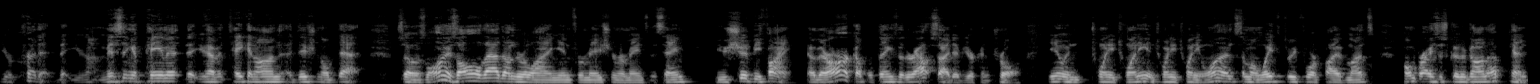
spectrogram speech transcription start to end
your credit, that you're not missing a payment, that you haven't taken on additional debt. So, as long as all that underlying information remains the same, you should be fine. Now, there are a couple things that are outside of your control. You know, in 2020 and 2021, someone waits three, four, five months, home prices could have gone up 10%.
